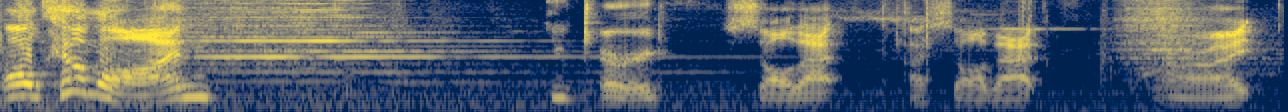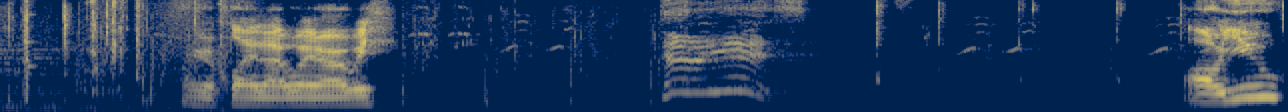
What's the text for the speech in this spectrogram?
Oh, come on! You turd. Saw that. I saw that. Alright. We're gonna play that way, are we? There he is! Oh, you?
